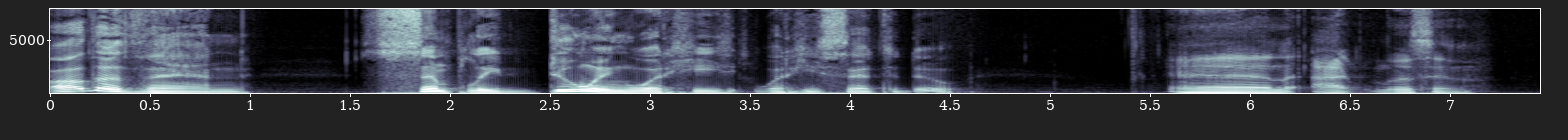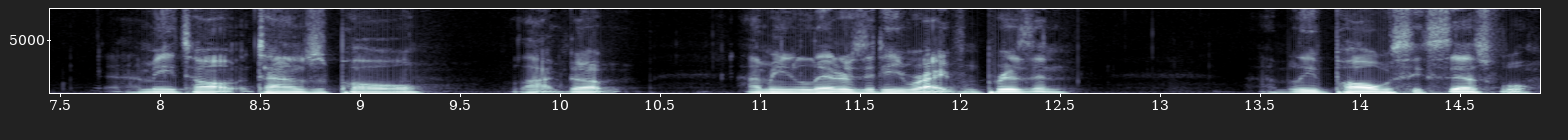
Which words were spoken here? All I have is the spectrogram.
other than simply doing what he what he said to do. And I listen. How many times was Paul locked up? How many letters did he write from prison? I believe Paul was successful.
